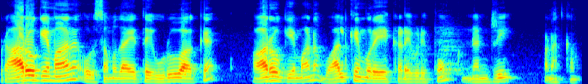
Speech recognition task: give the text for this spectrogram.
ஒரு ஆரோக்கியமான ஒரு சமுதாயத்தை உருவாக்க ஆரோக்கியமான வாழ்க்கை முறையை கடைபிடிப்போம். நன்றி வணக்கம்.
